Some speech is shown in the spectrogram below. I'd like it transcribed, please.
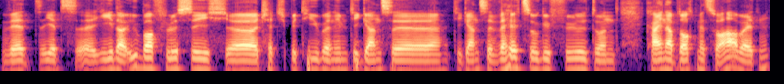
wird jetzt äh, jeder überflüssig. Äh, ChatGPT übernimmt die ganze, die ganze Welt so gefühlt und keiner braucht mehr zu arbeiten.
